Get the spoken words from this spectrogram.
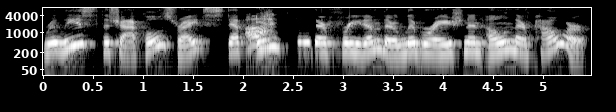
release the shackles, right? Step Ah. into their freedom, their liberation, and own their power?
